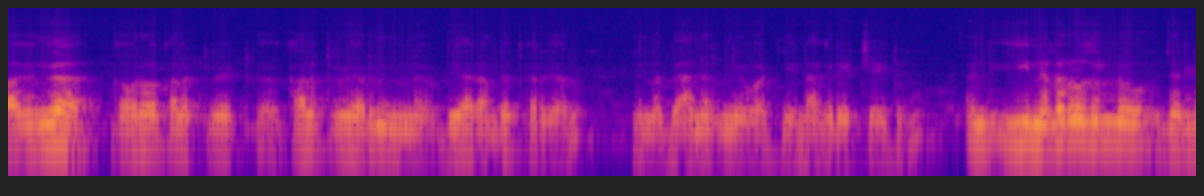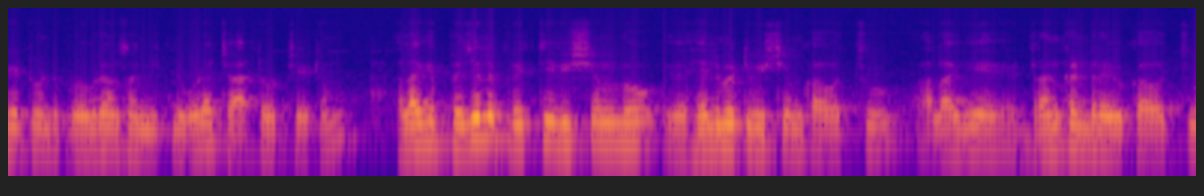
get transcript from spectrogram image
భాగంగా గౌరవ కలెక్టరేట్ కలెక్టర్ గారు నిన్న బిఆర్ అంబేద్కర్ గారు నిన్న బ్యానర్ని వాటిని ఇనాగరేట్ చేయటము. అండ్ ఈ నెల రోజుల్లో జరిగేటువంటి ప్రోగ్రామ్స్ అన్నింటిని కూడా చార్ట్ అవుట్ చేయటము. అలాగే ప్రజలు ప్రతి విషయంలో హెల్మెట్ విషయం కావచ్చు అలాగే డ్రంక్ అండ్ డ్రైవ్ కావచ్చు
